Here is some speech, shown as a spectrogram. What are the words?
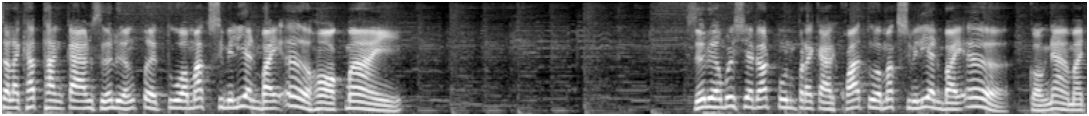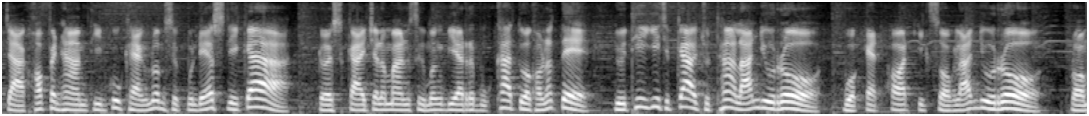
สารคัดทางการเสือเหลืองเปิดตัวมักซิมิเลียนไบเออร์หอกใหม่ เสือเหลืองบรุเซียดอร์ทมุนประกาศคว้าตัวมักซิมิเลียนไบเออร์กองหน้ามาจากฮอฟเฟนไฮม์ทีมคู่แข่งร่วมศึกบุนเดสลีกาโดยสกายเยอรมันสื่อเมืองเบียร์ระบุค่าตัวของนักเตะอยู่ที่ 29.5 ล้านยูโร บวกแอดออดอีก 2 ล้านยูโร พร้อม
